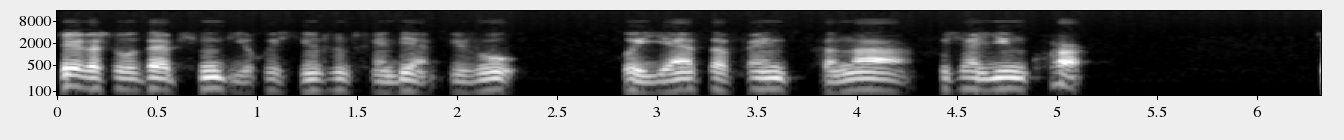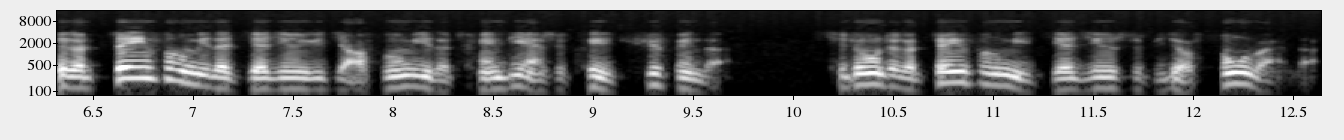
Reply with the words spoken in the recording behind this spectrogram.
这个时候在瓶底会形成沉淀，比如会颜色分层啊，出现硬块。这个真蜂蜜的结晶与假蜂蜜的沉淀是可以区分的，其中这个真蜂蜜结晶是比较松软的，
